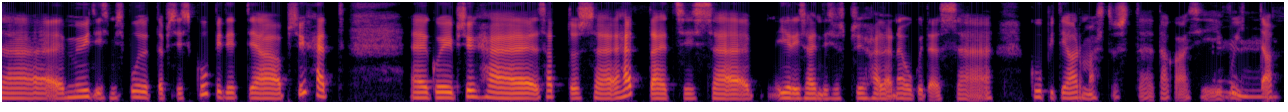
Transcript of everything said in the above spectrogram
eh, müüdis, mis puudutab siis Cupidit ja Psühhet kui Psühhe sattus hätta, et siis Iiris andis just Psühhele nõu, kuidas Cupidi armastust tagasi võita mm,.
